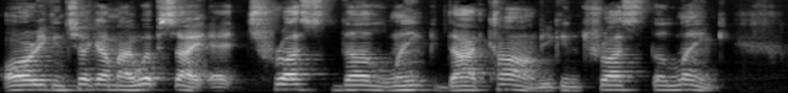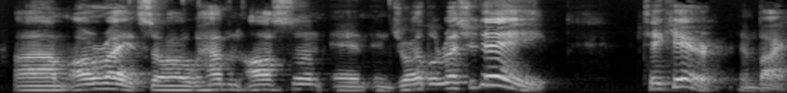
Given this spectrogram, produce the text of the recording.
Or you can check out my website at trustthelink.com. You can trust the link. Um, all right, so have an awesome and enjoyable rest of your day. Take care and bye.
